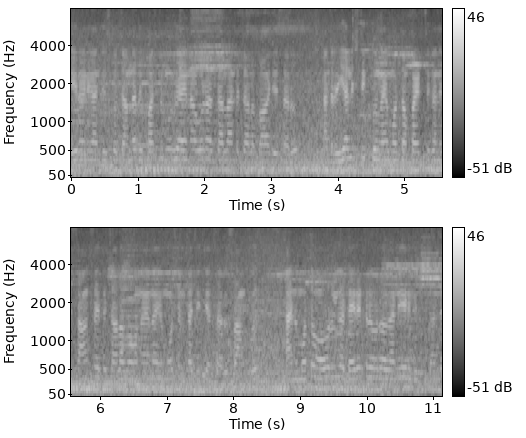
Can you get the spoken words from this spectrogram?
హీరోయిన్ కానీ చూసుకోవచ్చు. అందరిది ఫస్ట్ మూవీ అయినా కూడా చాలా అంటే చాలా బాగా చేశారు. అండ్ రియలిస్టిక్ ఉన్నాయి. మొత్తం ఫైట్స్ కానీ సాంగ్స్ అయితే చాలా బాగున్నాయి. ఎమోషన్ టచ్ ఇచ్చేస్తారు సాంగ్స్ అండ్ మొత్తం ఓవరాల్గా డైరెక్టర్ ఎవరో కానీ అంటే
